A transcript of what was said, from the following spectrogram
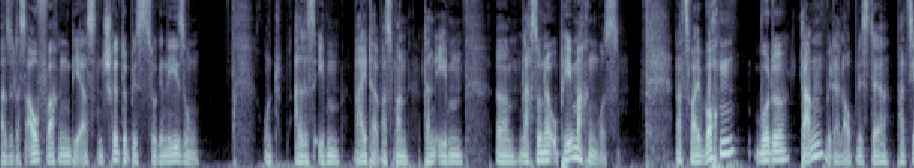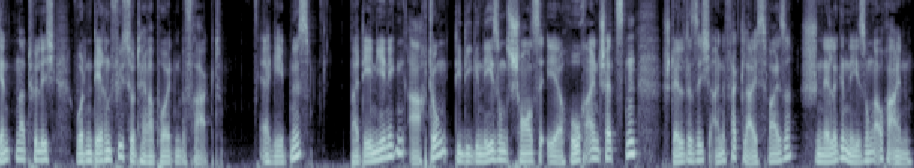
also das Aufwachen, die ersten Schritte bis zur Genesung und alles eben weiter, was man dann eben äh, nach so einer OP machen muss. Nach zwei Wochen wurde dann, mit Erlaubnis der Patienten natürlich, wurden deren Physiotherapeuten befragt. Ergebnis? Bei denjenigen, Achtung, die die Genesungschance eher hoch einschätzten, stellte sich eine vergleichsweise schnelle Genesung auch ein.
